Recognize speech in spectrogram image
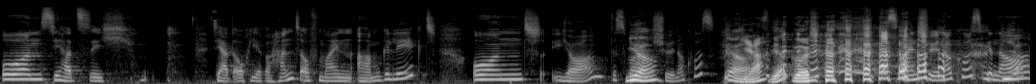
Und sie hat sich, sie hat auch ihre Hand auf meinen Arm gelegt. Und ja, das war Ja. ein schöner Kuss. Ja, Ja? sehr gut. Das war ein schöner Kuss, genau.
